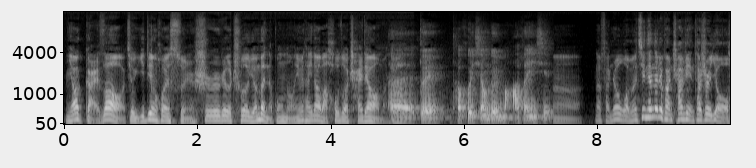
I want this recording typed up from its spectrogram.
你要改造就一定会损失这个车原本的功能，因为它一定要把后座拆掉嘛。哎，对，它会相对麻烦一些。嗯。那反正我们今天的这款产品它是有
